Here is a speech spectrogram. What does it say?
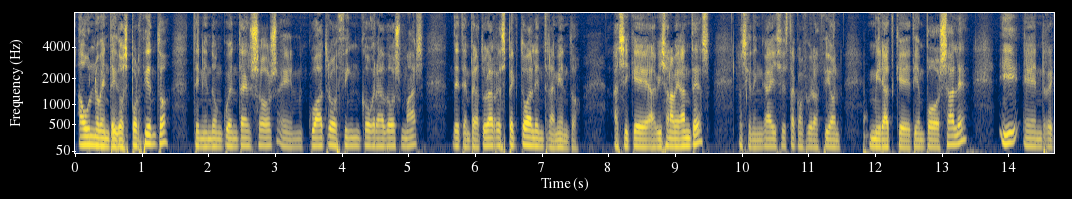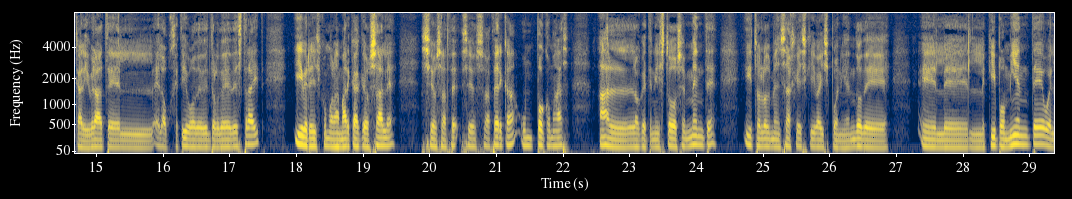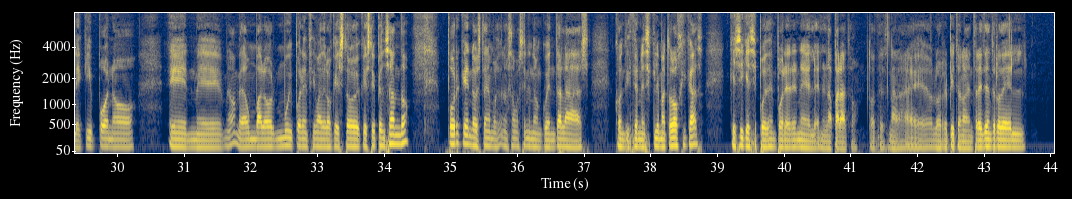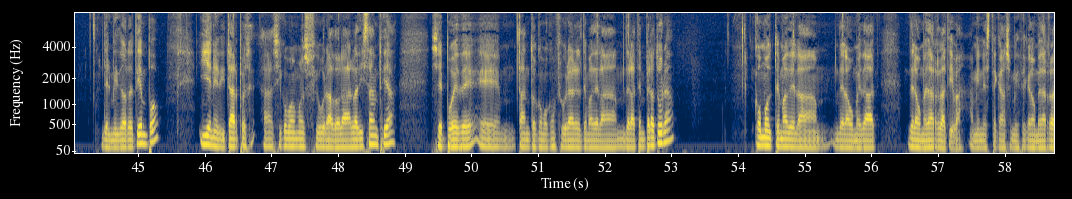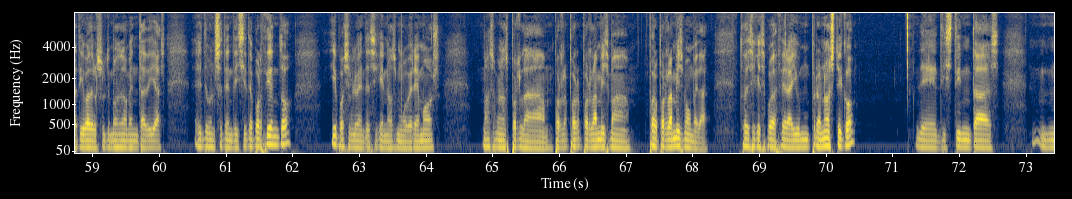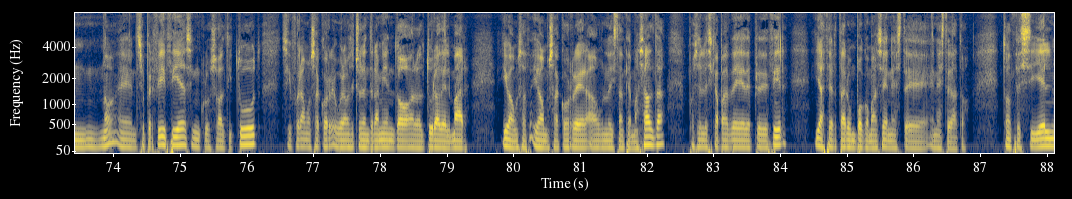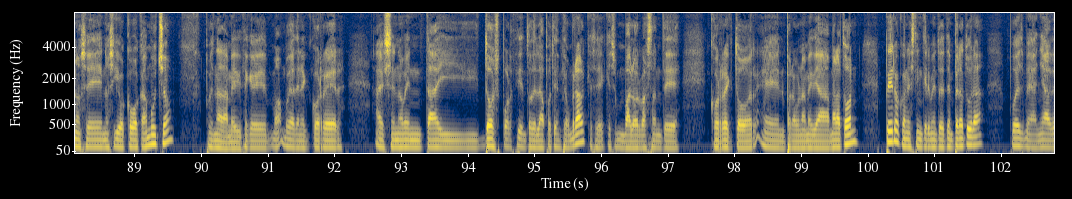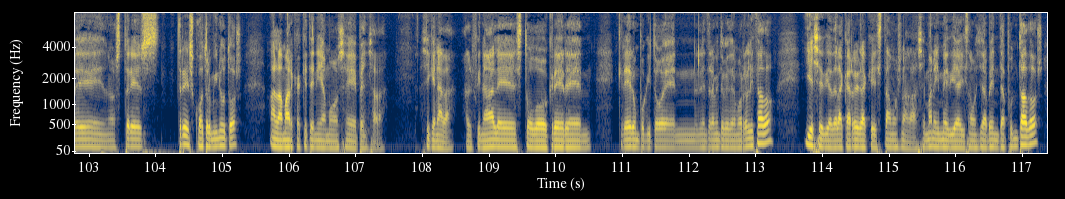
a un 92%, teniendo en cuenta esos en 4 o 5 grados más de temperatura respecto al entrenamiento. Así que aviso navegantes, los que tengáis esta configuración, mirad qué tiempo sale y en recalibrad el, objetivo de dentro de, de Stride y veréis como la marca que os sale se os, se os acerca un poco más a lo que tenéis todos en mente y todos los mensajes que ibais poniendo de el, equipo miente o el equipo no, eh, me, me, da un valor muy por encima de lo que estoy, que estoy pensando porque no, tenemos, no estamos teniendo en cuenta las condiciones climatológicas que sí que se pueden poner en el, en el aparato. Entonces, nada, eh, lo repito, nada, entráis dentro del, del medidor de tiempo y en editar, pues así como hemos figurado la, la distancia, se puede eh, tanto como configurar el tema de la, de la temperatura como el tema de la, de la humedad de la humedad relativa. A mí en este caso me dice que la humedad relativa de los últimos 90 días es de un 77% y posiblemente sí que nos moveremos más o menos por la, por la, por, la misma por, por, la misma humedad. Entonces sí que se puede hacer ahí un pronóstico de distintas mm, en superficies, incluso altitud. Si fuéramos a correr, hubiéramos hecho el entrenamiento a la altura del mar y vamos, a, a correr a una distancia más alta, pues él es capaz de, predecir y acertar un poco más en este, en este dato. Entonces, si él no se, no se equivoca mucho, pues nada, me dice que voy a tener que correr a ese 92% de la potencia umbral, que, que, es un valor bastante correcto para una media maratón, pero con este incremento de temperatura, pues me añade unos 3-4 minutos a la marca que teníamos eh, pensada. Así que nada, al final es todo creer en creer un poquito en el entrenamiento que tenemos realizado y ese día de la carrera que estamos nada, semana y media y estamos ya 20 apuntados,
